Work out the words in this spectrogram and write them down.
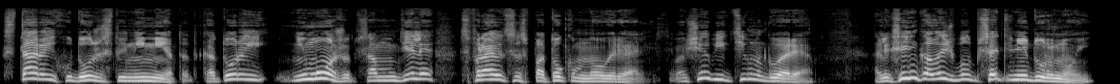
старый художественный метод, который не может в самом деле справиться с потоком новой реальности. Вообще, объективно говоря, Алексей Николаевич был писатель не дурной,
